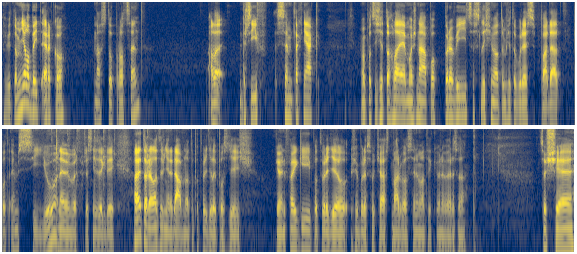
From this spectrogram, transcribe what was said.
Kdyby to mělo být Erko na 100%, ale dřív jsem tak nějak Mám pocit, že tohle je možná poprvé, co slyšíme o tom, že to bude spadat pod MCU, nevím přesně ze kdy, ale je to relativně nedávno, to potvrdili později. Kevin Feige potvrdil, že bude součást Marvel Cinematic Universe. Což je,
